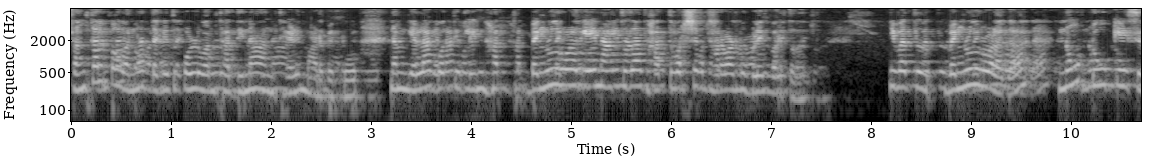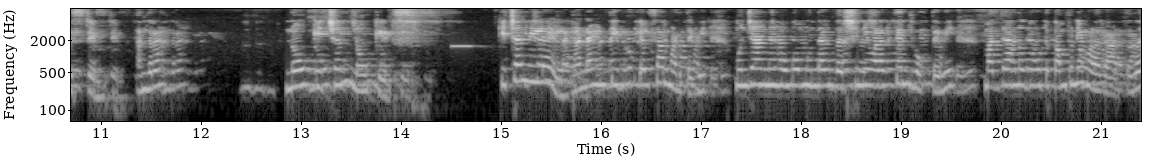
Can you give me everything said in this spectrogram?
ಸಂಕಲ್ಪವನ್ನ ತೆಗೆದುಕೊಳ್ಳುವಂಥ ದಿನ ಅಂತ ಹೇಳಿ ಮಾಡಬೇಕು. ನಮಗೆಲ್ಲ ಗೊತ್ತಿರ್ಲಿ ಇನ್ನು ಹತ್ತು ಬೆಂಗಳೂರೊಳಗೆ ಏನಾಗ್ತದ? ಅದು ಹತ್ತು ವರ್ಷಕ್ಕೆ ಧಾರವಾಡ ಹುಬ್ಳಿಗೆ ಬರ್ತದ. ಇವತ್ತು ಬೆಂಗಳೂರೊಳಗೆ ನೋ ಟೂ ಕೆ ಸಿಸ್ಟಮ್ ಅಂದ್ರೆ no kitchen no kids kitchen ಇಲ್ಲ ಇಲ್ಲ ಗಂಡ ಹೆಂಡತಿ ಇಬ್ರು ಕೆಲಸ ಮಾಡ್ತೇವಿ. ಮುಂಜಾನೆ ಹೋಗೋ ಮುಂದಾಗ ದರ್ಶಿನಿ ಒಳಗೆ ತಿಂದು ಹೋಗ್ತೇವಿ. ಮಧ್ಯಾಹ್ನದ ಊಟ ಕಂಪನಿ ಒಳಗೆ ಆಗ್ತದ.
